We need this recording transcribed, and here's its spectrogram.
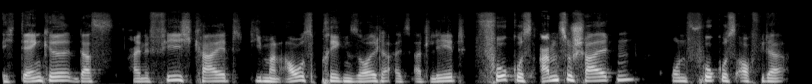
Ich denke, dass eine Fähigkeit, die man ausprägen sollte als Athlet, Fokus anzuschalten und Fokus auch wieder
